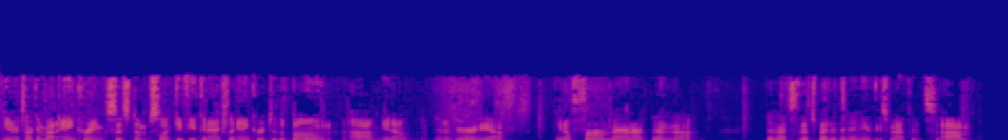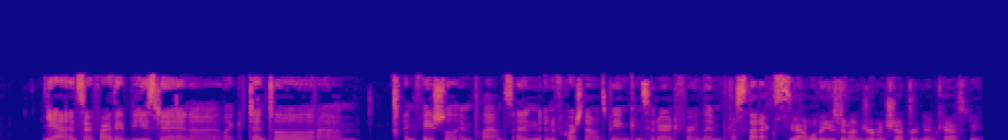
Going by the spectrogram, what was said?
you know, talking about anchoring systems. Like if you can actually anchor it to the bone, um, you know, in a very uh, you know firm manner, then uh, then that's that's better than any of these methods. Um, Yeah. And so far they've used it in a, like dental, um, and facial implants. And, and of course now it's being considered for limb prosthetics. yeah. Well, they used it on a German Shepherd named Cassidy.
